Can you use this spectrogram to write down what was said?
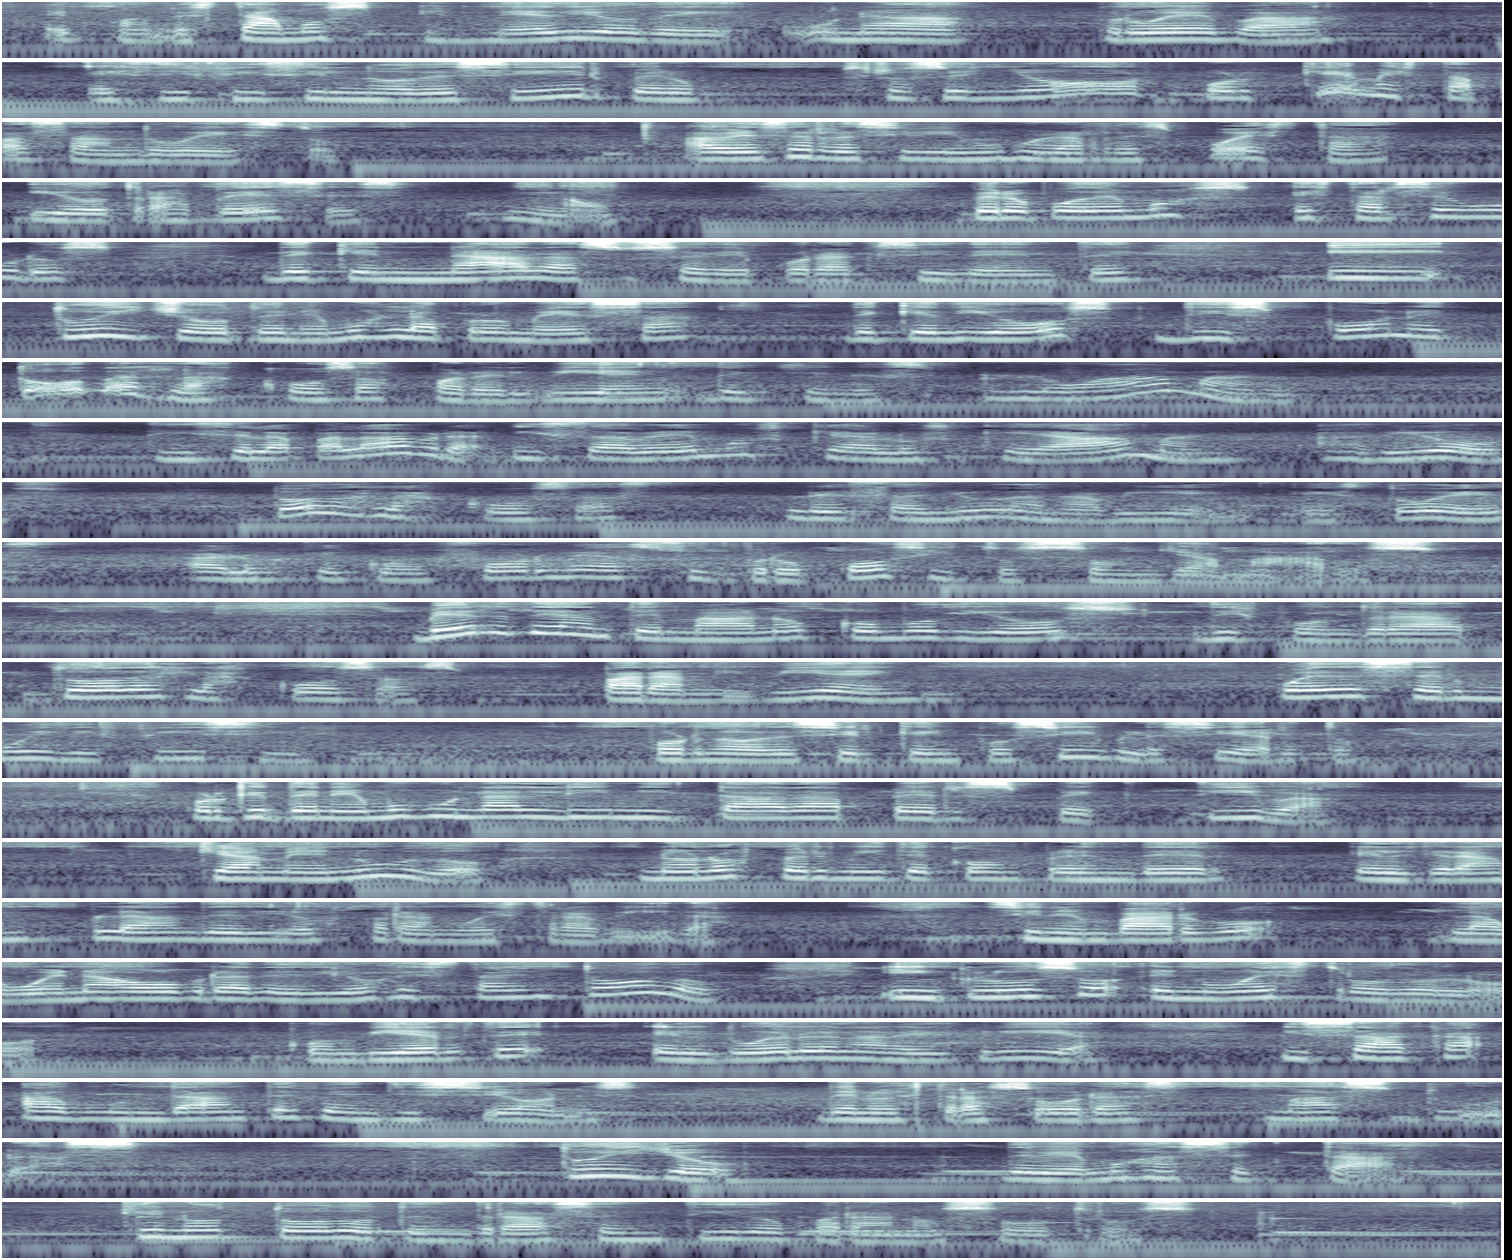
Eh, cuando estamos en medio de una prueba, es difícil no decir, pero, pero Señor, ¿por qué me está pasando esto? A veces recibimos una respuesta y otras veces no pero podemos estar seguros de que nada sucede por accidente y tú y yo tenemos la promesa de que Dios dispone todas las cosas para el bien de quienes lo aman. Dice la palabra, y sabemos que a los que aman a Dios, todas las cosas les ayudan a bien, esto es, a los que conforme a su propósito son llamados. Ver de antemano cómo Dios dispondrá todas las cosas para mi bien puede ser muy difícil, por no decir que imposible, ¿cierto? Porque tenemos una limitada perspectiva que a menudo no nos permite comprender el gran plan de Dios para nuestra vida. Sin embargo, la buena obra de Dios está en todo, incluso en nuestro dolor. Convierte el duelo en alegría y saca abundantes bendiciones de nuestras horas más duras. Tú y yo debemos aceptar que no todo tendrá sentido para nosotros.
